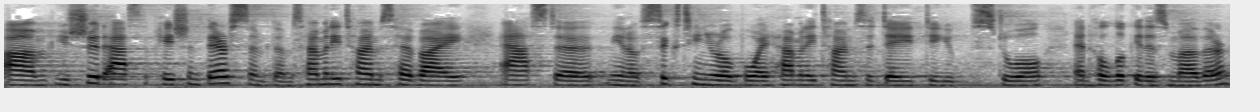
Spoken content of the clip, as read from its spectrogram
Um, you should ask the patient their symptoms. How many times have I asked a you know 16 year old boy how many times a day do you stool? And he'll look at his mother,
